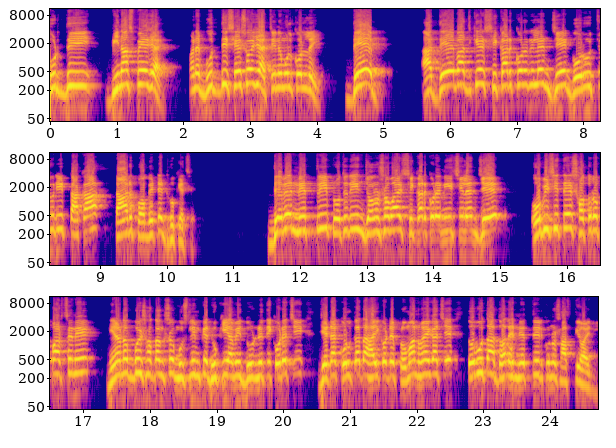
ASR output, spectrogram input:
বুদ্ধি বিনাশ পেয়ে যায়? মানে বুদ্ধি শেষ হয়ে যায় তৃণমূল করলেই। দেব, আর দেব আজকে স্বীকার করে নিলেন যে গরু চুরির টাকা তার পকেটে ঢুকেছে। দেবের নেত্রী প্রতিদিন জনসভায় স্বীকার করে নিয়েছিলেন যে ওবিসিতে সতেরো পার্সেন্টে নিরানব্বই শতাংশ মুসলিমকে ঢুকিয়ে আমি দুর্নীতি করেছি, যেটা কলকাতা হাইকোর্টে প্রমাণ হয়ে গেছে, তবু তার দলের নেত্রীর কোনো শাস্তি হয়নি।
